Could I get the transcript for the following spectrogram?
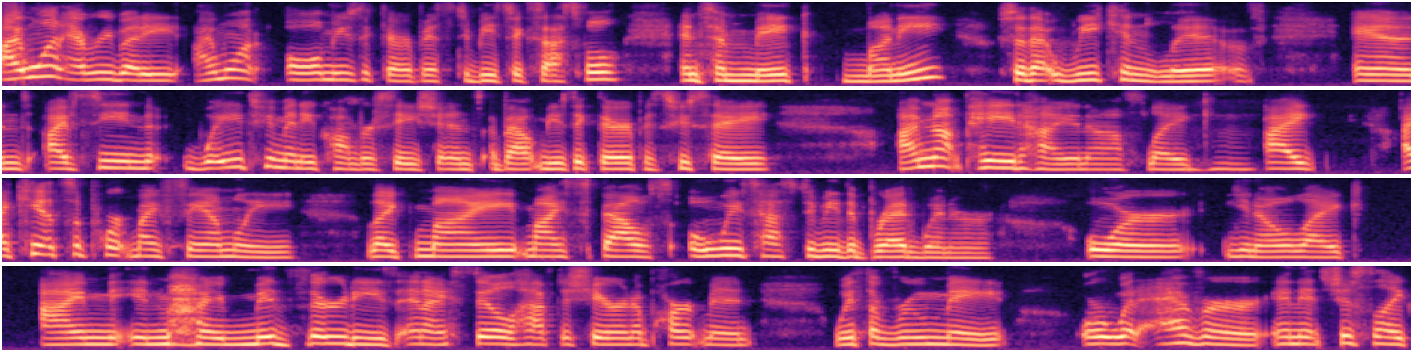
I want everybody, I want all music therapists to be successful and to make money so that we can live. And I've seen way too many conversations about music therapists who say, I'm not paid high enough. Like mm-hmm. I I can't support my family. Like my my spouse always has to be the breadwinner or you know like i'm in my mid 30s and i still have to share an apartment with a roommate or whatever. And it's just like,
